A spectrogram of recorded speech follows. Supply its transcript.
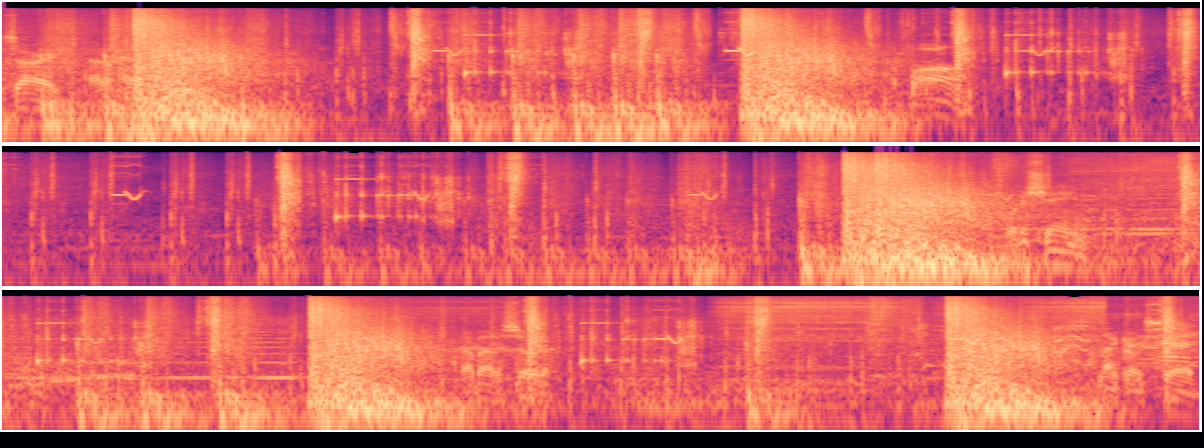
Sorry, I don't have. A bomb. What a shame. Soda? Like I said,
